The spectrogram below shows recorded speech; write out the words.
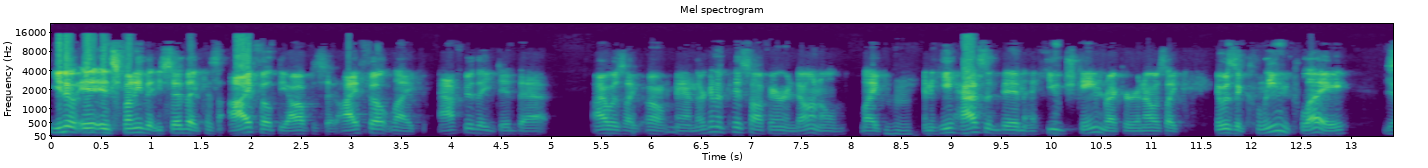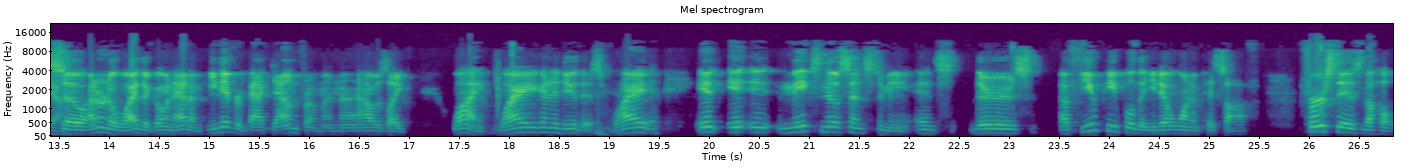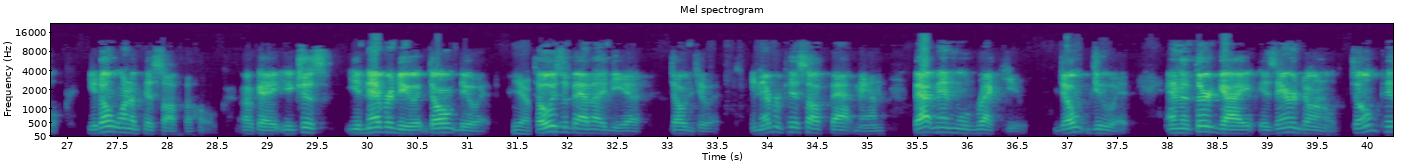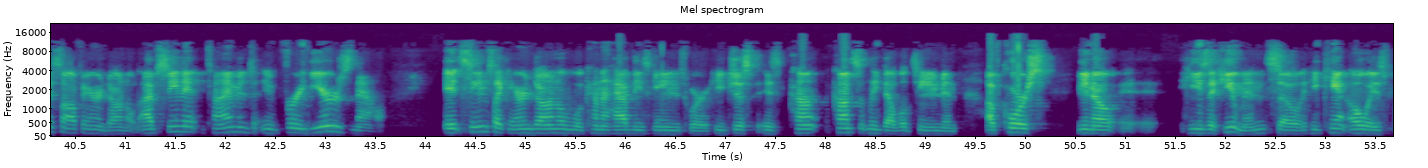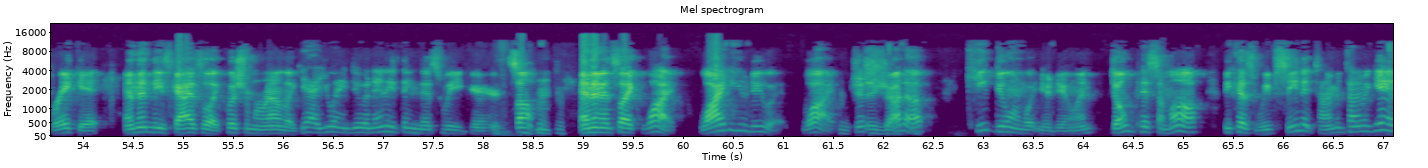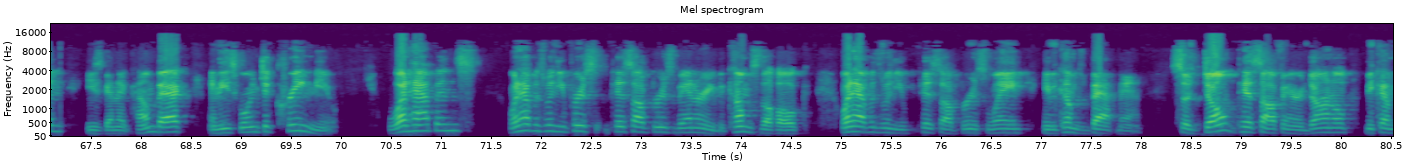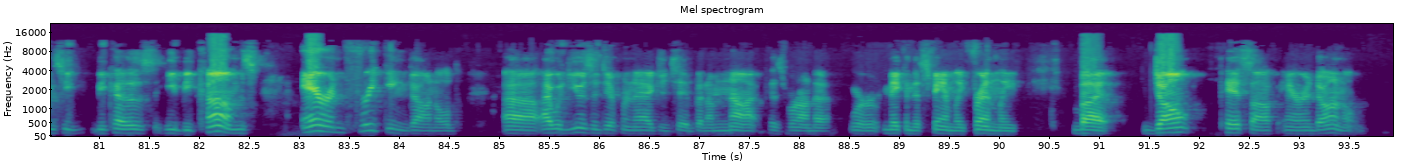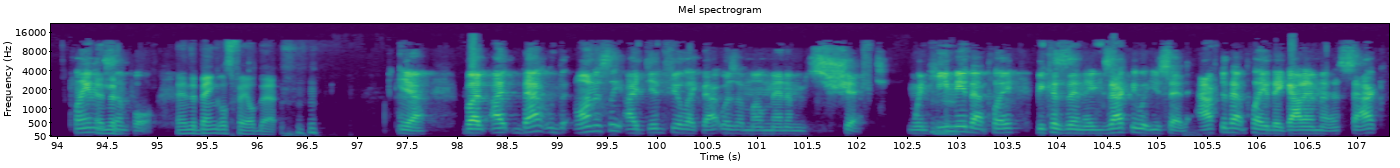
You know, it's funny that you said that because I felt the opposite. I felt like after they did that, I was like, oh man, they're gonna piss off Aaron Donald. Like, mm-hmm. and he hasn't been a huge game wrecker. And I was like, it was a clean play. Yeah. So I don't know why they're going at him. He never backed down from him. And I was like, why? Why are you gonna do this? Why? It, it it makes no sense to me. It's there's a few people that you don't want to piss off. First is the Hulk. You don't want to piss off the Hulk. Okay, you just you never do it. Don't do it. Yeah, it's always a bad idea. Don't do it. You never piss off Batman. Batman will wreck you. Don't do it. And the third guy is Aaron Donald. Don't piss off Aaron Donald. I've seen it time and t- for years now. It seems like Aaron Donald will kind of have these games where he just is con- constantly double teamed, and of course, you know eh, eh, he's a human, so he can't always break it. And then these guys will like push him around, like, "Yeah, you ain't doing anything this week or something." and then it's like, "Why? Why do you do it? Why? Just exactly. shut up." Keep doing what you're doing. Don't piss him off because we've seen it time and time again. He's going to come back and he's going to cream you. What happens? What happens when you piss off Bruce Banner? He becomes the Hulk. What happens when you piss off Bruce Wayne? He becomes Batman. So don't piss off Aaron Donald because he because he becomes Aaron freaking Donald. Uh, I would use a different adjective, but I'm not because we're on a we're making this family friendly. But don't piss off Aaron Donald. Plain and, and the, simple and the Bengals failed that. yeah, but I that honestly, I did feel like that was a momentum shift when he mm-hmm. made that play because then exactly what you said. After that play, they got him a sack,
